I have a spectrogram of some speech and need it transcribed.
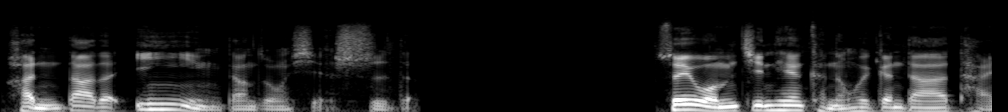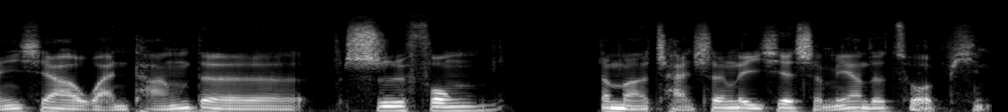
很大的阴影当中写诗的，所以我们今天可能会跟大家谈一下晚唐的诗风，那么产生了一些什么样的作品。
